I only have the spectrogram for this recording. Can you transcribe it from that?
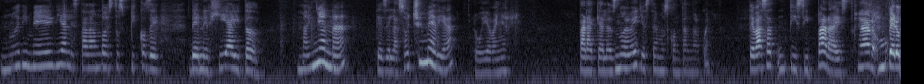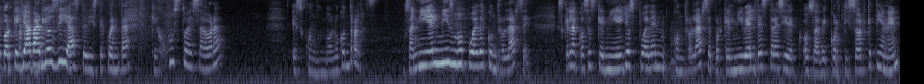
Nueve y media le está dando estos picos de, de energía y todo. Mañana, desde las ocho y media, lo voy a bañar. Para que a las nueve ya estemos contando el cuento. Te vas a anticipar a esto. Claro. Pero porque ya varios días te diste cuenta que justo a esa hora es cuando no lo controlas. O sea, ni él mismo puede controlarse. Es que la cosa es que ni ellos pueden controlarse porque el nivel de estrés y de, o sea, de cortisol que tienen,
